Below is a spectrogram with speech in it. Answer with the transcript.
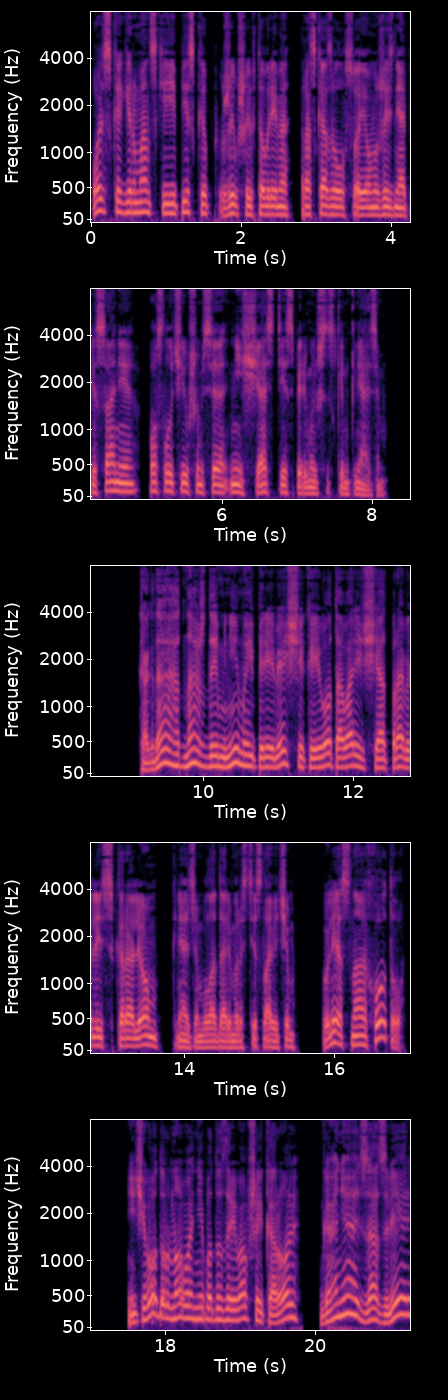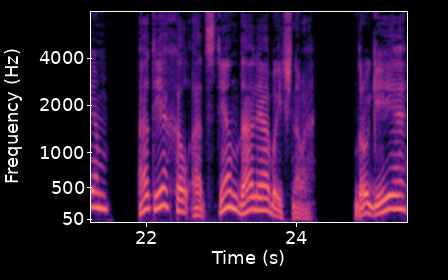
Польско-германский епископ, живший в то время, рассказывал в своем жизнеописании о случившемся несчастье с перемышльским князем. Когда однажды мнимый перебежчик и его товарищи отправились с королем, князем Владарем Ростиславичем, в лес на охоту, ничего дурного не подозревавший король, гонясь за зверем, отъехал от стен далее обычного. Другие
